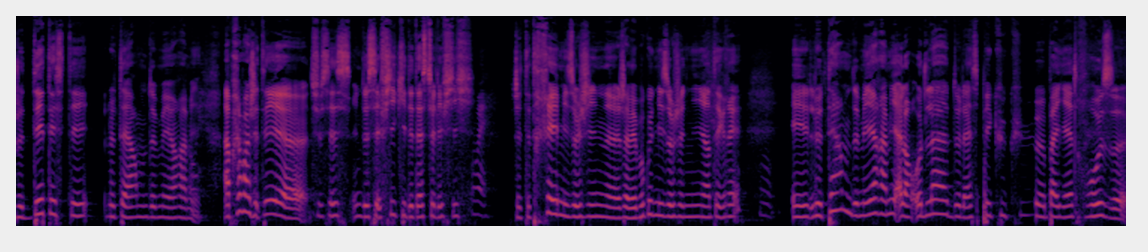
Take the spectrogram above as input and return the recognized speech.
je détestais le terme de meilleure amie. Ouais. Après, moi, j'étais, euh, tu sais, une de ces filles qui détestent les filles. Ouais. J'étais très misogyne, euh, j'avais beaucoup de misogynie intégrée. Mm. Et le terme de meilleure amie, alors au-delà de l'aspect cucu, euh, paillette, rose, euh,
